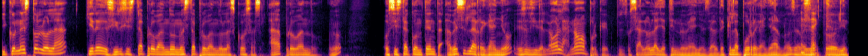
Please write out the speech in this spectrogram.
Y con esto Lola quiere decir si está probando o no está probando las cosas. Ah, probando, ¿no? o si está contenta. A veces la regaño, es así de Lola, no, porque, pues, o sea, Lola ya tiene nueve años, ya, ¿de qué la puedo regañar, no? O sea, va a ser todo bien.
